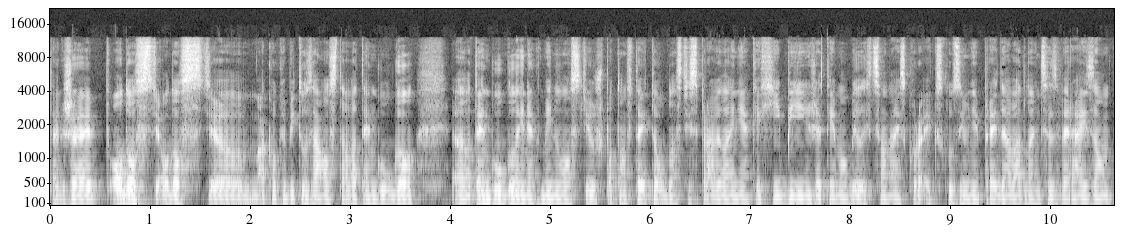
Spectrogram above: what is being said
Takže o dosť, o dosť e, ako keby tu zaostáva ten Google. E, ten Google inak v minulosti už potom v tejto oblasti spravil aj nejaké chyby, že tie mobily chcel najskôr exkluzívne predávať len cez Verizon,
